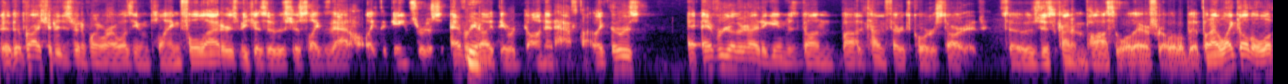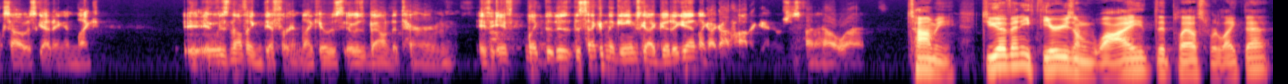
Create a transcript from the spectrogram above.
there, there probably should have just been a point where I wasn't even playing full ladders because it was just like that. Like the games were just every Yeah. night they were done at halftime. Like there was every other night a game was done by the time the third quarter started. So it was just kind of impossible there for a little bit. But I liked all the looks I was getting and like it, it was nothing different. Like it was it was bound to turn. If if like the, the second the games got good again, like I got hot again. It was just kind of how it went. Tommy, do you have any theories on why the playoffs were like that?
